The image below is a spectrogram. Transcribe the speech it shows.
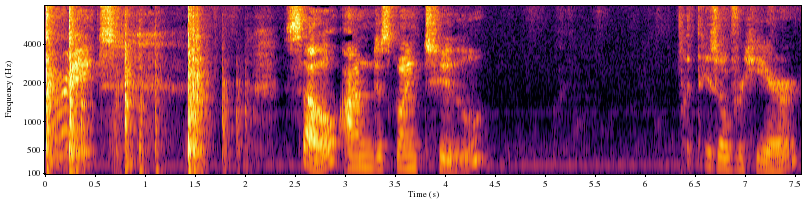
All right. So I'm just going to these over here.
